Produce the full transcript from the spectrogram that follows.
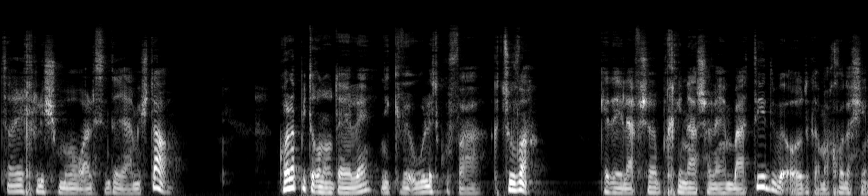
צריך לשמור על סדרי המשטר. כל הפתרונות האלה נקבעו לתקופה קצובה, כדי לאפשר בחינה שלהם בעתיד בעוד כמה חודשים.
